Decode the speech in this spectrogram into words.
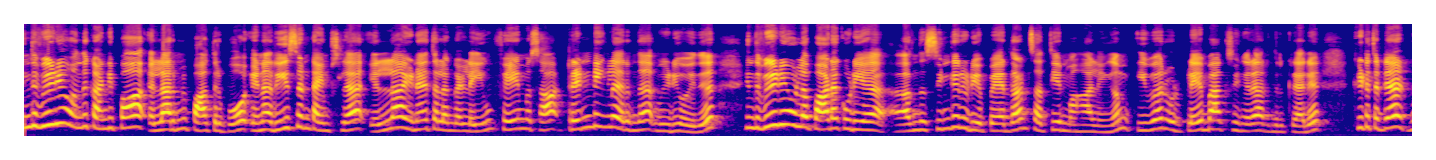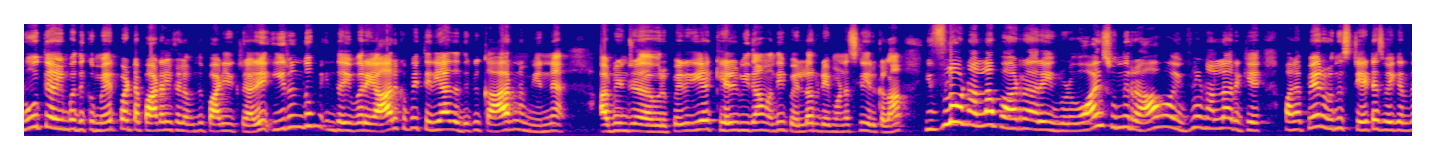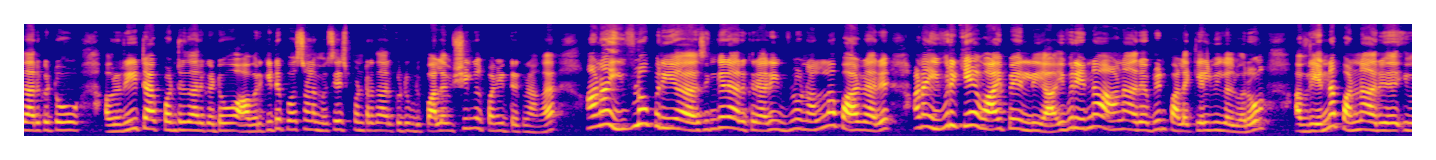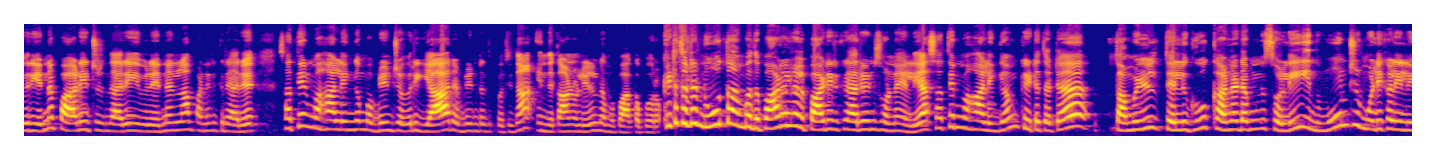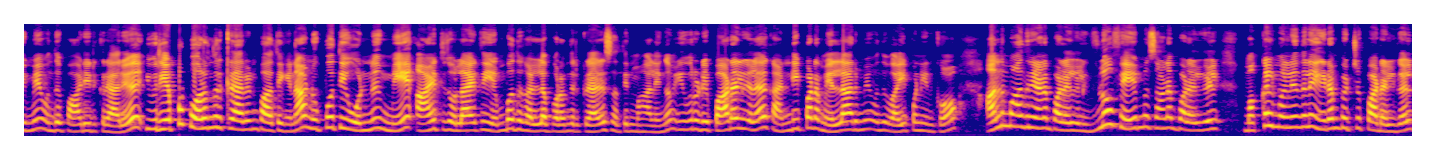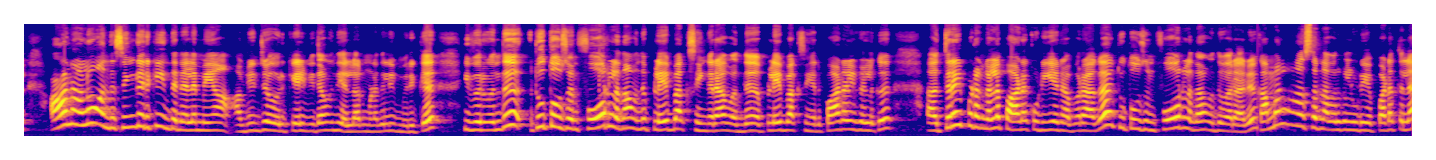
இந்த வீடியோ வந்து கண்டிப்பாக எல்லாருமே பார்த்துருப்போம். ஏன்னா ரீசெண்ட் டைம்ஸில் எல்லா இணையதளங்கள்லையும் ஃபேமஸாக ட்ரெண்டிங்கில் இருந்த வீடியோ இது. இந்த வீடியோவில் பாடக்கூடிய அந்த சிங்கருடைய பேர் தான் சத்யன் மகாலிங்கம். இவர் ஒரு பிளேபேக் சிங்கராக இருந்திருக்கிறாரு. கிட்டத்தட்ட நூற்றி ஐம்பதுக்கு மேற்பட்ட பாடல்களை வந்து பாடியிருக்கிறாரு. இருந்தும் இந்த இவர் யாருக்குமே தெரியாததுக்கு காரணம் என்ன? அப்படின்ற ஒரு பெரிய கேள்வி தான் வந்து இப்போ எல்லாருடைய மனசுலயும் இருக்கலாம். இவ்வளோ நல்லா பாடுறாரு இவரோட வாய்ஸ் வந்து ராவா இவ்வளோ நல்லா இருக்கே. பல பேர் வந்து ஸ்டேட்டஸ் வைக்கிறதா இருக்கட்டும் அவரை ரீடாக் பண்ணுறதா இருக்கட்டும் அவர்கிட்ட பர்சனலாக மெசேஜ் பண்ணுறதா இருக்கட்டும் இப்படி பல விஷயங்கள் பண்ணிகிட்டு இருக்கிறாங்க ஆனால் இவ்வளோ பெரிய சிங்கராக இருக்கிறாரு இவ்வளோ நல்லா பாடுறாரு. ஆனால் இவருக்கே வாய்ப்பே இல்லையா? இவர் என்ன ஆனாரு அப்படின்னு பல கேள்விகள் வரும். அவர் என்ன பண்ணார்? இவர் என்ன பாடிட்டு இருந்தார்? இவர் என்னெல்லாம் பண்ணியிருக்கிறாரு சத்யன் மகாலிங்கம் அப்படின்றவர் யார் அப்படின்றத பற்றி தான் இந்த காணொலியில் நம்ம பார்க்க போகிறோம் கிட்டத்தட்ட நூற்றி ஐம்பது பாடல்கள் பாடியிருக்கிறாருன்னு சொன்னேன் இல்லையா? சத்யன் மகாலிங்கம் கிட்டத்தட்ட தமிழ் தெலுங்கு கன்னடம்னு சொல்லி இந்த மூன்று மொழிகளிலுமே வந்து பாடியிருக்கிறாரு. இவர் எப்போ பிறந்திருக்கிறாருன்னு பார்த்தீங்கன்னா முப்பத்தி ஒன்று மே ஆயிரத்தி தொள்ளாயிரத்தி எண்பதுகளில் பிறந்திருக்கிறாரு சத்யன் மகாலிங்கம். இவருடைய பாடல்களை கண்டிப்பாக நம்ம எல்லாருமே வந்து வை பண்ணியிருக்கோம். அந்த மாதிரியான பாடல்கள் இவ்வளோ ஃபேமஸான பாடல்கள் மக்கள் மனதில் இடம்பெற்ற பாடல்கள் ஆனாலும் அந்த சிங்கருக்கு இந்த நிலைமையா? அப்படின்ற ஒரு கேள்வி தான் வந்து எல்லார் மனதிலையும் இருக்கு. இவர் வந்து டூ தௌசண்ட் ஃபோரில் தான் வந்து பிளேபேக் சிங்கராக வந்து பிளேபேக் சிங்கர் பாடல்களுக்கு திரைப்படங்களில் பாட வரக்கூடிய நபராக டூ தௌசண்ட் ஃபோரில் தான் வந்து வராரு. கமல்ஹாசன் அவர்களுடைய படத்துல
